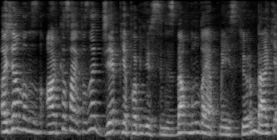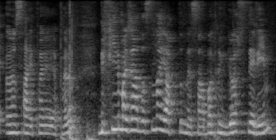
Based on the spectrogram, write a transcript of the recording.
ajandanızın arka sayfasına cep yapabilirsiniz. Ben bunu da yapmayı istiyorum. Belki ön sayfaya yaparım. Bir film ajandasında yaptım mesela. Bakın göstereyim.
